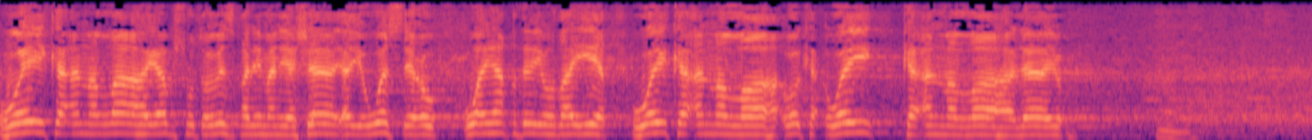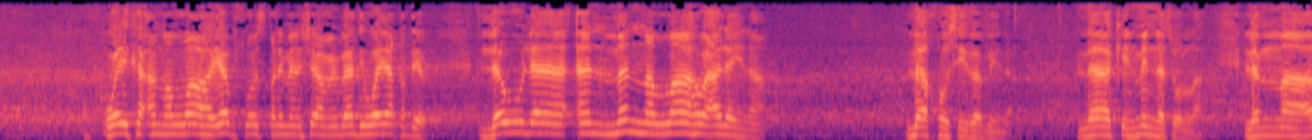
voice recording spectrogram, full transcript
ويك أن الله يبسط الرزق لمن يشاء يوسع ويقدر يضيق. ويك أن الله ويك أن الله لا ي... ويك أن الله يبسط الرزق لمن يشاء من عباده ويقدر. لولا أن من الله علينا لخسف بنا. لكن منة الله. لما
